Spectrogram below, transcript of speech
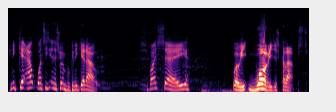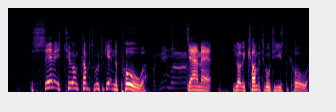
Can he get out? Once he's in the swimming pool, can he get out? So if I say... Whoa, he, whoa, he just collapsed. The sim is too uncomfortable to get in the pool. Damn it. You've got to be comfortable to use the pool.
